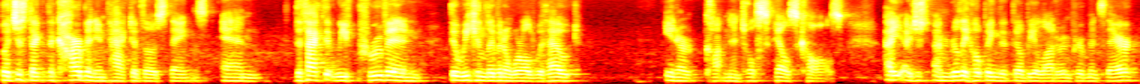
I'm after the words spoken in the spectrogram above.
but just the, the carbon impact of those things and the fact that we've proven that we can live in a world without intercontinental sales calls. I, I just I'm really hoping that there'll be a lot of improvements there.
